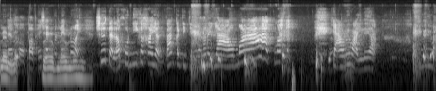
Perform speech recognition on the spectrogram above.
เล่นแต่แล้วขอปรับให้ชัดมันเล็กหน่อย เริ่มเริ่ม ชื่อแต่ละคนนี่ก็ขยันตั้งกันจริงๆนะคะเนี่ยยาวมากมาก ยาวไม่ไหวเลยอะอืม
